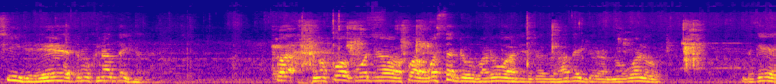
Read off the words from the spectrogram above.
ရှိတယ်သူတို့ခဏတိတ်နေတာကွာကျွန်တော်ကိုကိုကြောကွာဝက်ဆက်တို့ဘာတို့ကနေတော့ဟာတိတ်ပြောတာမဟုတ်လို့တကယ်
